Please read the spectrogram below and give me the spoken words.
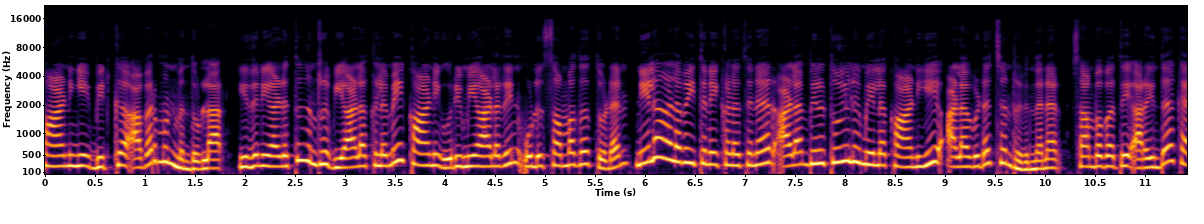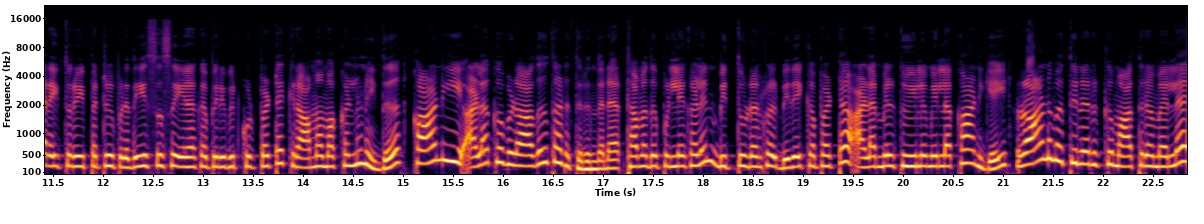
காணியை விற்க அவர் முன்வந்துள்ளார். இதனை அடுத்து இன்று வியாழக்கிழமை காணி உரிமையாளரின் முழு சம்மதத்துடன் நில அளவை திணைக்களத்தினர் அளம்பில் துயிலுமில்ல காணியை அளவிடச் சென்றிருந்தனர். சம்பவத்தை அறிந்த கரைத்துறை பற்றி பிரதேச செயலக பிரிவிற்குட்பட்ட கிராம மக்கள் இணைந்து காணியை அளக்க விடாது தடுத்திருந்தனர். தமது பிள்ளைகளின் வித்துடர்கள் விதைக்கப்பட்ட அளம்பில் துயிலுமில்ல காணியை ராணுவத்தினருக்கு மாத்திரமல்ல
